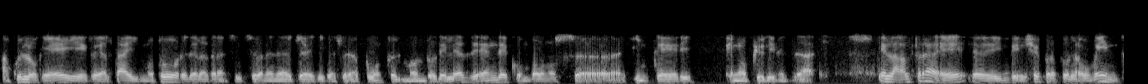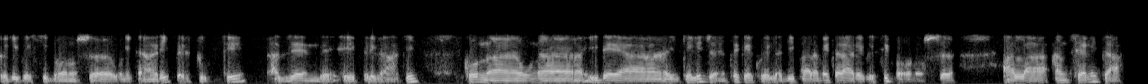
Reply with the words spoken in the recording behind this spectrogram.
a quello che è in realtà il motore della transizione energetica, cioè appunto il mondo delle aziende con bonus eh, interi e non più dimezzati. E l'altra è eh, invece proprio l'aumento di questi bonus eh, unitari per tutti, aziende e privati, con una, una idea intelligente che è quella di parametrare questi bonus alla anzianità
